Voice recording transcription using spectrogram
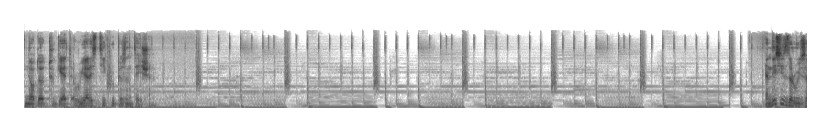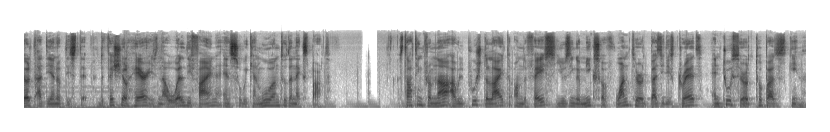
in order to get a realistic representation. And this is the result at the end of this step. The facial hair is now well defined and so we can move on to the next part. Starting from now, I will push the light on the face using a mix of 1 3rd basilisk red and 2 3rd topaz skin.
